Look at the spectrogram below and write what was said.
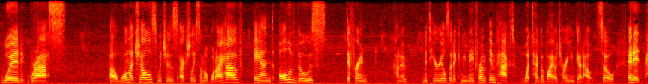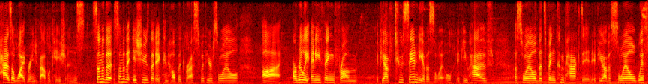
wood, grass, uh, walnut shells, which is actually some of what I have, and all of those different kind of materials that it can be made from impact what type of biochar you get out. So, and it has a wide range of applications. Some of the some of the issues that it can help address with your soil uh, are really anything from if you have too sandy of a soil, if you have a soil that's been compacted, if you have a soil with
